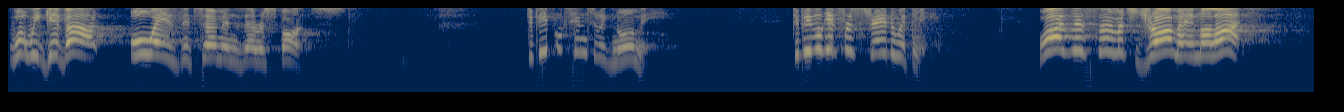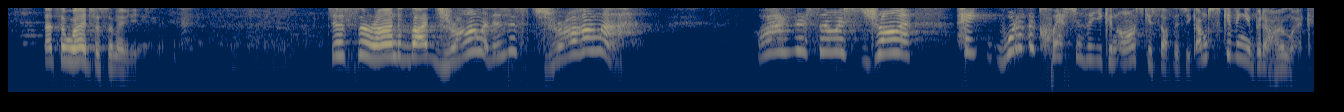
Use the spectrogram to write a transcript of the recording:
What we give out always determines their response. Do people tend to ignore me? Do people get frustrated with me? Why is there so much drama in my life? That's a word for some of you. Just surrounded by drama. This is drama. Why is there so much drama? Hey, what are the questions that you can ask yourself this week? I'm just giving you a bit of homework.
